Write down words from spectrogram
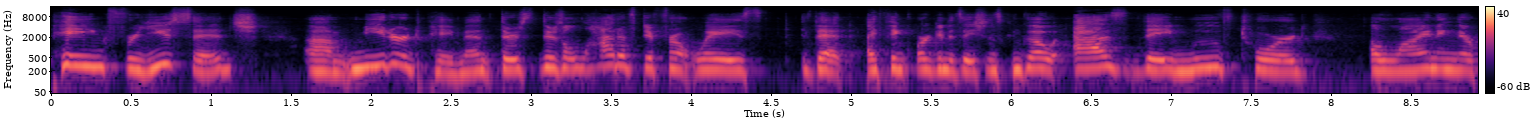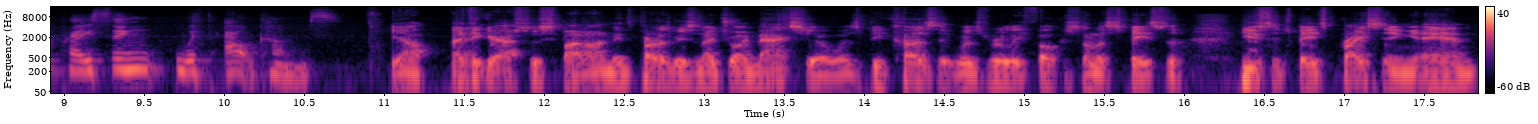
paying for usage, um, metered payment. There's there's a lot of different ways that I think organizations can go as they move toward aligning their pricing with outcomes. Yeah, I think you're absolutely spot on. I mean, part of the reason I joined Maxio was because it was really focused on the space of usage based pricing and,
